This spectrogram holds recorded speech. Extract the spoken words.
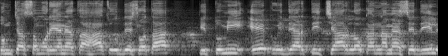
तुमच्यासमोर येण्याचा हाच उद्देश होता की तुम्ही एक विद्यार्थी चार लोकांना मॅसेज देईल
